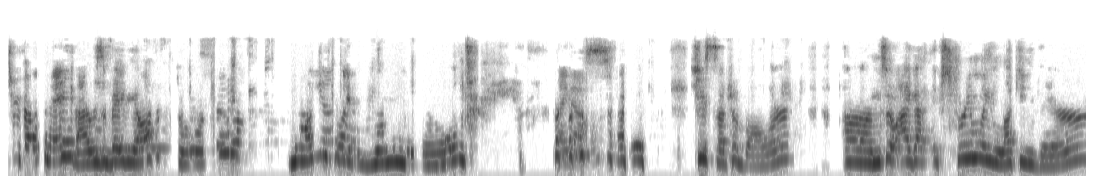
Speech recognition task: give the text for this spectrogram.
2008. I was a baby author, so it worked out. Now she's like running the world. I know. so, she's such a baller. Um, so I got extremely lucky there.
